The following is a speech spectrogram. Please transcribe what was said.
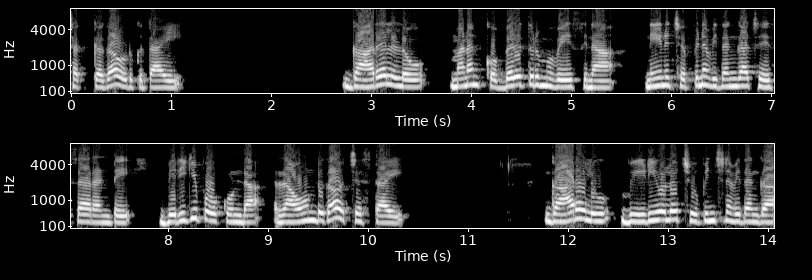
చక్కగా ఉడుకుతాయి. గారెలలో మనం కొబ్బరి తురుము వేసిన నేను చెప్పిన విధంగా చేశారంటే విరిగిపోకుండా రౌండ్గా వచ్చేస్తాయి. గారెలు వీడియోలో చూపించిన విధంగా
